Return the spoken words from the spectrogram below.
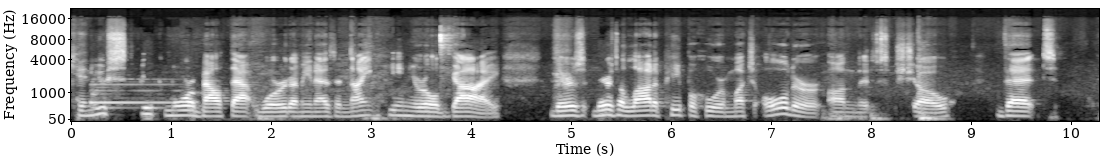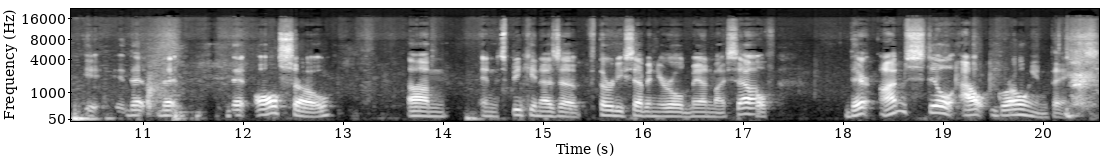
can you speak more about that word? I mean, as a 19 year old guy, there's there's a lot of people who are much older on this show that that that that also, um, and speaking as a 37 year old man myself, there I'm still outgrowing things.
